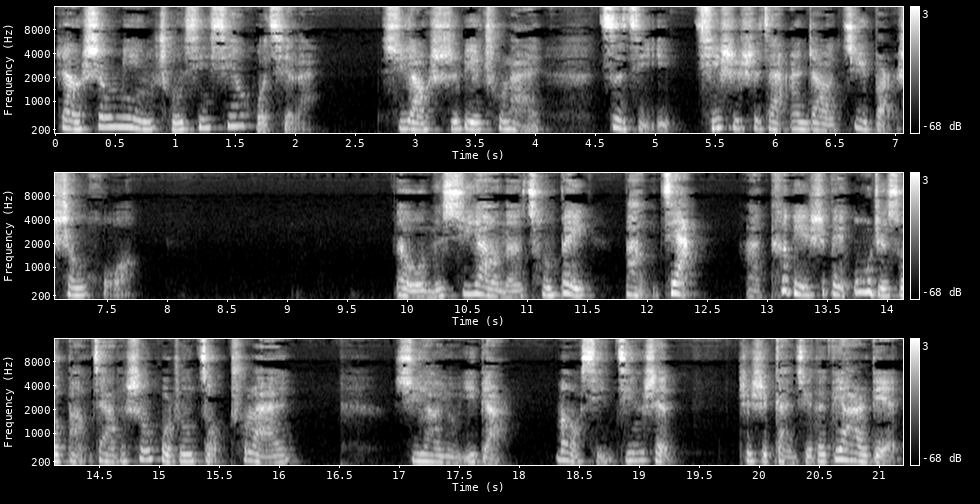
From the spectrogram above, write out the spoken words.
让生命重新鲜活起来，需要识别出来自己。其实是在按照剧本生活。那我们需要呢，从被绑架啊，特别是被物质所绑架的生活中走出来，需要有一点冒险精神。这是感觉的第二点。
